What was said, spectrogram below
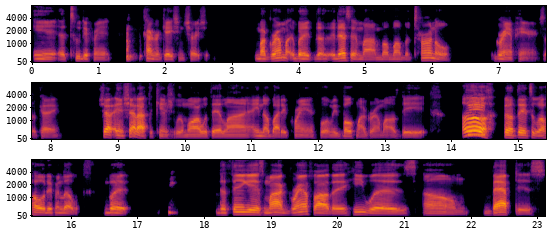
in uh, two different congregation churches. My grandma, but the, that's in my, my my maternal grandparents. Okay, shout and shout out to Kendrick Lamar with that line. Ain't nobody praying for me. Both my grandmas dead. Oh, felt that to a whole different level. But the thing is, my grandfather he was um Baptist,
